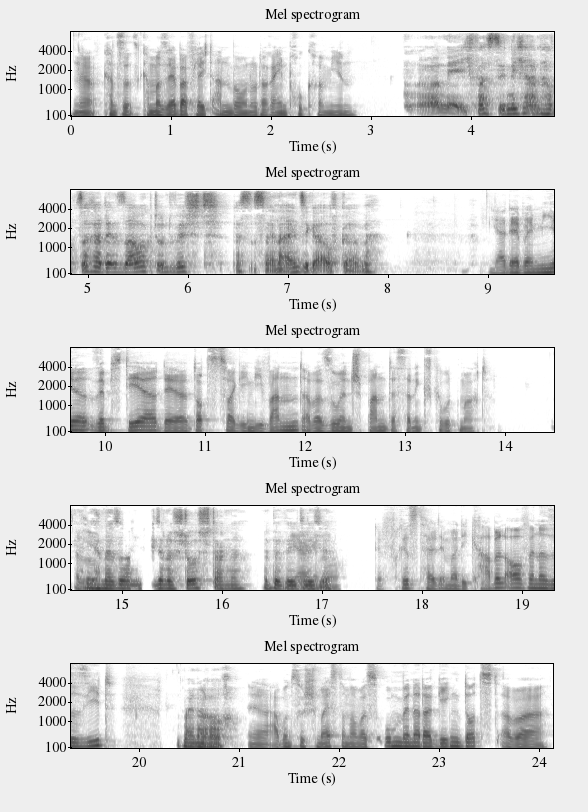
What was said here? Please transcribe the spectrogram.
Ja, kannst du, kann man selber vielleicht anbauen oder reinprogrammieren. Oh nee, ich fasse den nicht an. Hauptsache, der saugt und wischt. Das ist seine einzige Aufgabe. Ja, der bei mir, selbst der, der dotzt zwar gegen die Wand, aber so entspannt, dass er nichts kaputt macht. Also, die haben ja so, ein, wie so eine Stoßstange, eine ja, bewegliche. genau. Der frisst halt immer die Kabel auf, wenn er sie sieht. Meiner Und, auch. Ja, ab und zu schmeißt er mal was um, wenn er dagegen dotzt, aber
